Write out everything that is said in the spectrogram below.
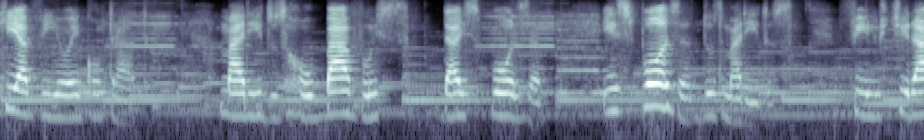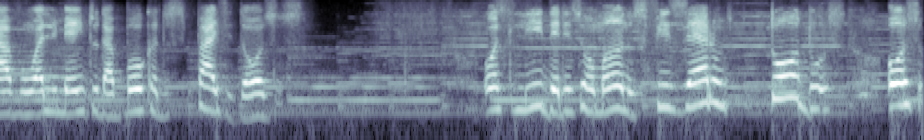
que haviam encontrado. Maridos roubavam da esposa e esposa dos maridos. Filhos tiravam o alimento da boca dos pais idosos os líderes romanos fizeram todos os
